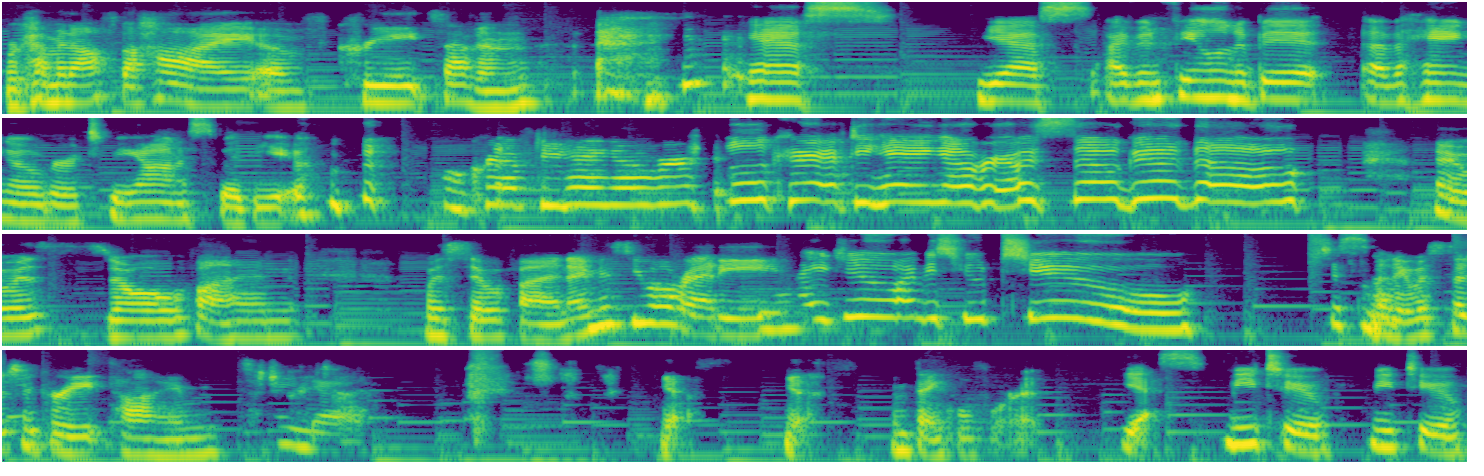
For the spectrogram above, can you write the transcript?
we're coming off the high of Create Seven. yes, yes. I've been feeling a bit of a hangover, to be honest with you. little crafty hangover. little crafty hangover. It was so good though. It was so fun. It was so fun. I miss you already. I do. I miss you too. Just but it was such a great time. Such a great time. yes. Yes. I'm thankful for it. Yes, me too. Me too.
